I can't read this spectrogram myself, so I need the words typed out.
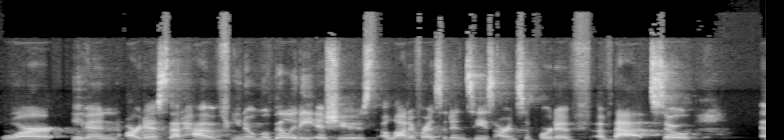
or even artists that have you know mobility issues a lot of residencies aren't supportive of that. So uh,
